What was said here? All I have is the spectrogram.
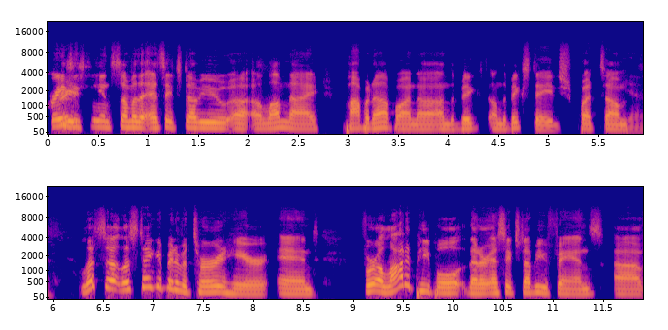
crazy great. seeing some of the SHW uh, alumni popping up on uh, on the big on the big stage. But um, Yeah. let's uh, let's take a bit of a turn here and for a lot of people that are SHW fans, uh,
